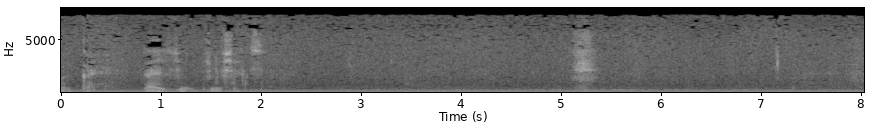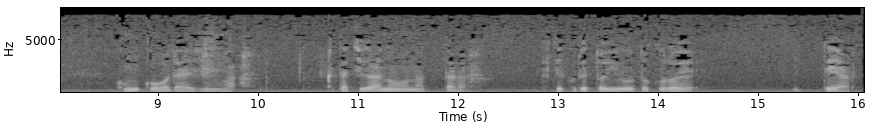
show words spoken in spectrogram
もう一回第19節金光大臣は形がのうなったら来てくれというところへ行ってやると。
